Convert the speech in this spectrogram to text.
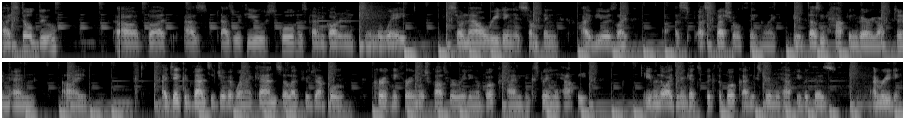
I still do, uh, but as as with you, school has kind of gotten in the way. So now reading is something I view as like a, a special thing. Like it doesn't happen very often, and I I take advantage of it when I can. So like for example, currently for English class, we're reading a book. I'm extremely happy even though I didn't get to pick the book, I'm extremely happy because I'm reading,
